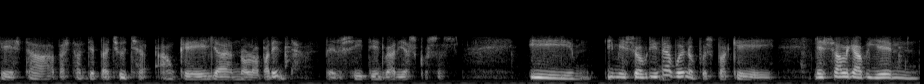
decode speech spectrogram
que está bastante pachucha, aunque ella no lo aparenta, pero sí tiene varias cosas. Y, y mi sobrina, bueno, pues para que le salga bien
